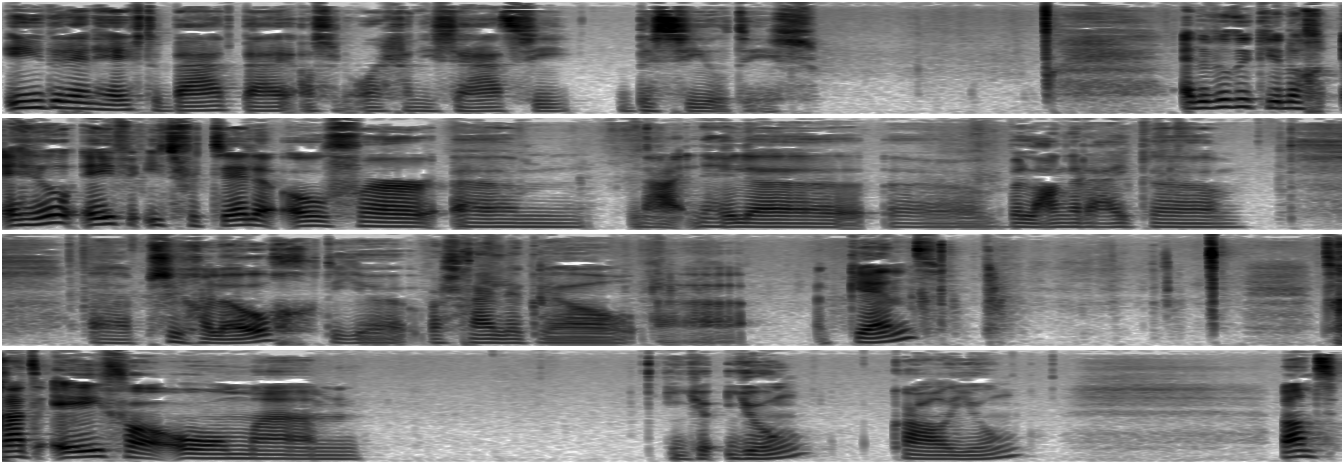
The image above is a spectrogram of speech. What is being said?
iedereen heeft er baat bij als een organisatie bezield is. En dan wilde ik je nog heel even iets vertellen over um, nou, een hele uh, belangrijke uh, psycholoog, die je waarschijnlijk wel uh, kent. Het gaat even om um, Jung, Carl Jung. Want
